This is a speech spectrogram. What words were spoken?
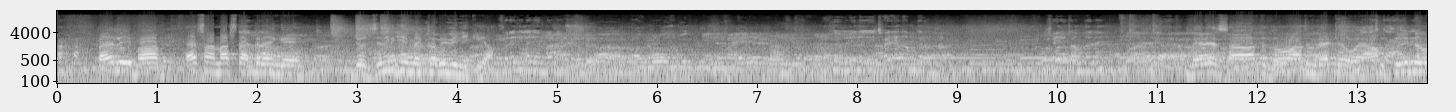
पहली बार ऐसा नाश्ता करेंगे जो ज़िंदगी में कभी भी नहीं किया। मेरे साथ दो आदमी बैठे हुए हैं। हम तीनों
